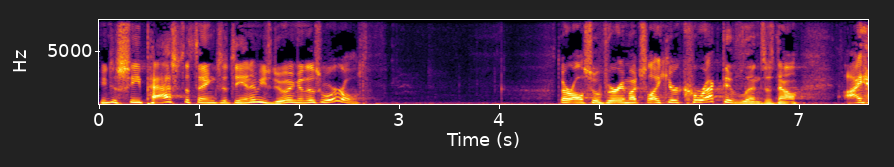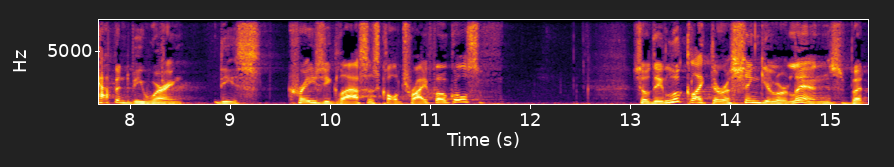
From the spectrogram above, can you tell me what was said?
You need to see past the things that the enemy's doing in this world. They're also very much like your corrective lenses. Now, I happen to be wearing these crazy glasses called trifocals. So they look like they're a singular lens, but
